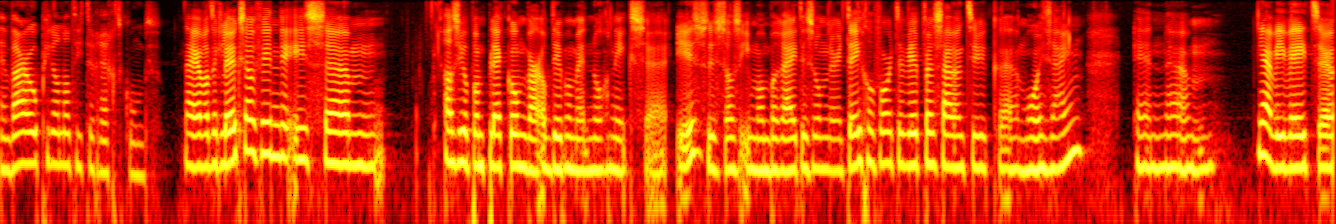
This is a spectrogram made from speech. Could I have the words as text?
En waar hoop je dan dat hij terecht komt? Nou ja, wat ik leuk zou vinden is ehm, als je op een plek komt waar op dit moment nog niks uh, is. Dus als iemand bereid is om er een tegel voor te wippen, zou natuurlijk uh, mooi zijn. En um, ja, wie weet uh,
